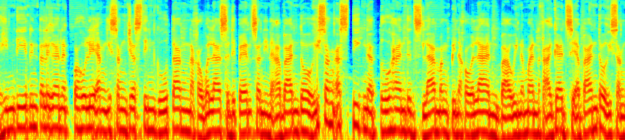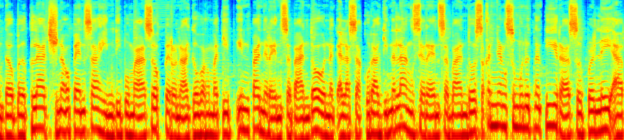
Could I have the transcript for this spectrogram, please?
Hindi rin talaga nagpahuli ang isang Justin Gutang nakawala sa depensa ni Abando. Isang astig na two-handed slam ang pinakawalan. Bawi naman kaagad si Abando isang double clutch na opensa hindi pumasok pero nagawang matip in pa ni Ren sa bando. Nag-alas sa kuragi na lang si Ren sa bando sa kanyang sumunod na tira super layup.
